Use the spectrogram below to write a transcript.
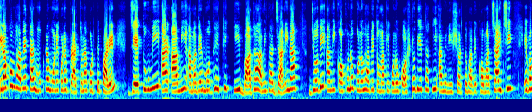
এরকমভাবে তার মুখটা মনে করে প্রার্থনা করতে পারেন যে তুমি আর আমি আমাদের মধ্যে ঠিক কি বাধা আমি তা জানি না, যদি আমি কখনো কোনোভাবে তোমাকে কোনো কষ্ট দিয়ে থাকি, আমি নিঃশর্তভাবে ক্ষমা চাইছি এবং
